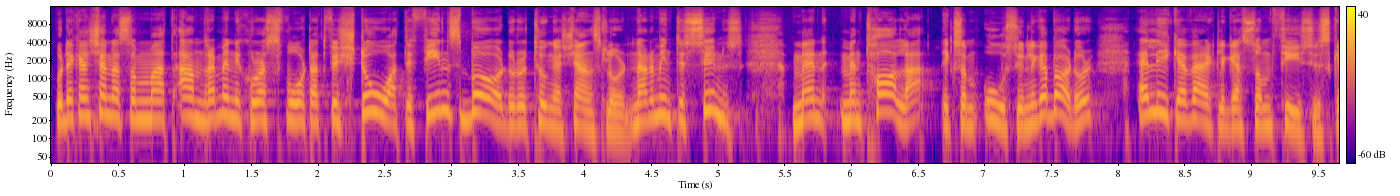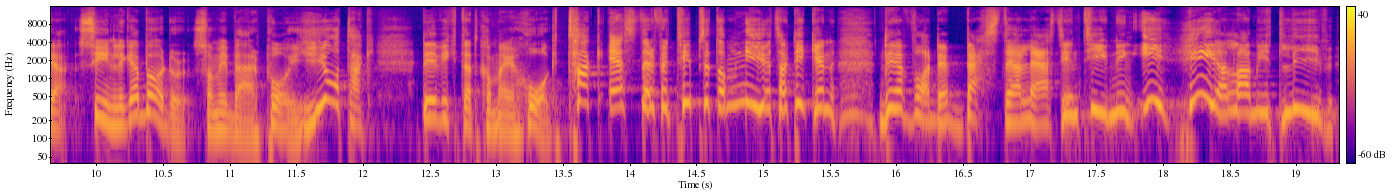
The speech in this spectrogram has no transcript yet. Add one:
och det kan kännas som att andra människor har svårt att förstå att det finns bördor och tunga känslor när de inte syns. Men mentala, liksom osynliga bördor, är lika verkliga som fysiska fysiska, synliga bördor som vi bär på. Ja tack! Det är viktigt att komma ihåg. Tack Ester för tipset om nyhetsartikeln! Det var det bästa jag läst i en tidning i hela mitt liv!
